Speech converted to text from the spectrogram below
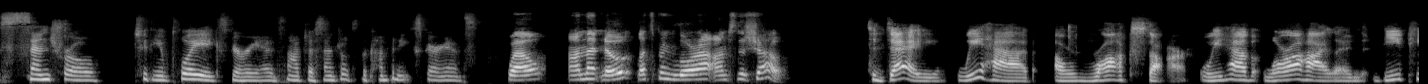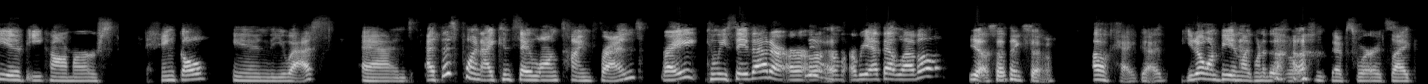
central to the employee experience, not just central to the company experience. Well, on that note, let's bring Laura onto the show. Today, we have a rock star. We have Laura Hyland, VP of e commerce, Henkel in the US. And at this point, I can say longtime friend, right? Can we say that? Or, yeah. are, are we at that level? Yes, I think so. Okay, good. You don't want to be in like one of those relationships where it's like,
